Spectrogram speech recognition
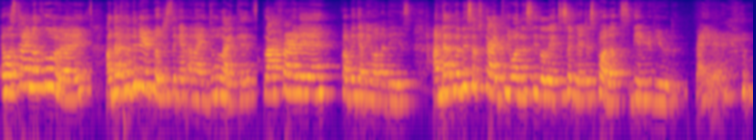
it was kind of cool, right? I'll definitely be repurchasing it and I do like it. Black Friday, probably get me one of these. And definitely subscribe if you want to see the latest and greatest products being reviewed right here.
